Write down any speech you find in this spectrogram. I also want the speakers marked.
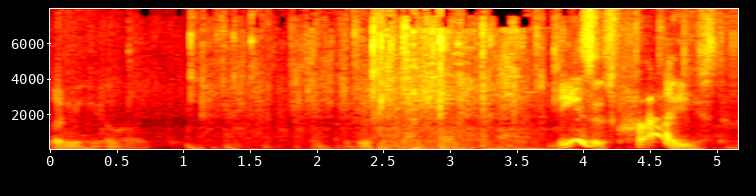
Speaker 1: Let me heal up. Jesus Christ.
